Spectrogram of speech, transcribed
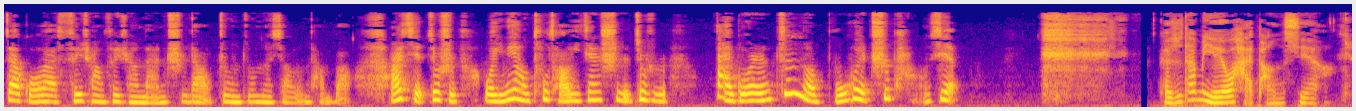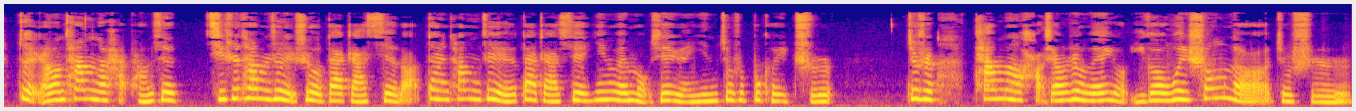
在国外非常非常难吃到正宗的小笼汤包，而且就是我一定要吐槽一件事，就是外国人真的不会吃螃蟹，可是他们也有海螃蟹啊。对，然后他们的海螃蟹。其实他们这里是有大闸蟹的，但是他们这里的大闸蟹因为某些原因就是不可以吃，就是他们好像认为有一个卫生的，就是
